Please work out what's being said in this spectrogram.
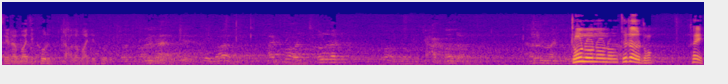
进来摸几口子，照着摸几口子。中中中中，就这个中，可以。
